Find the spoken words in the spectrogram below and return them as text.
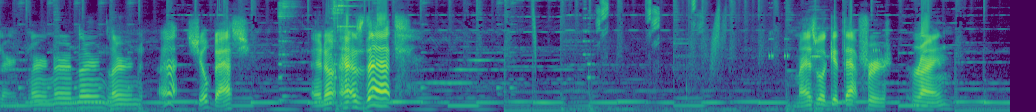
learn, learn, learn, learn, learn. Ah, shield bash. I don't has that. Might as well get that for Ryan.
